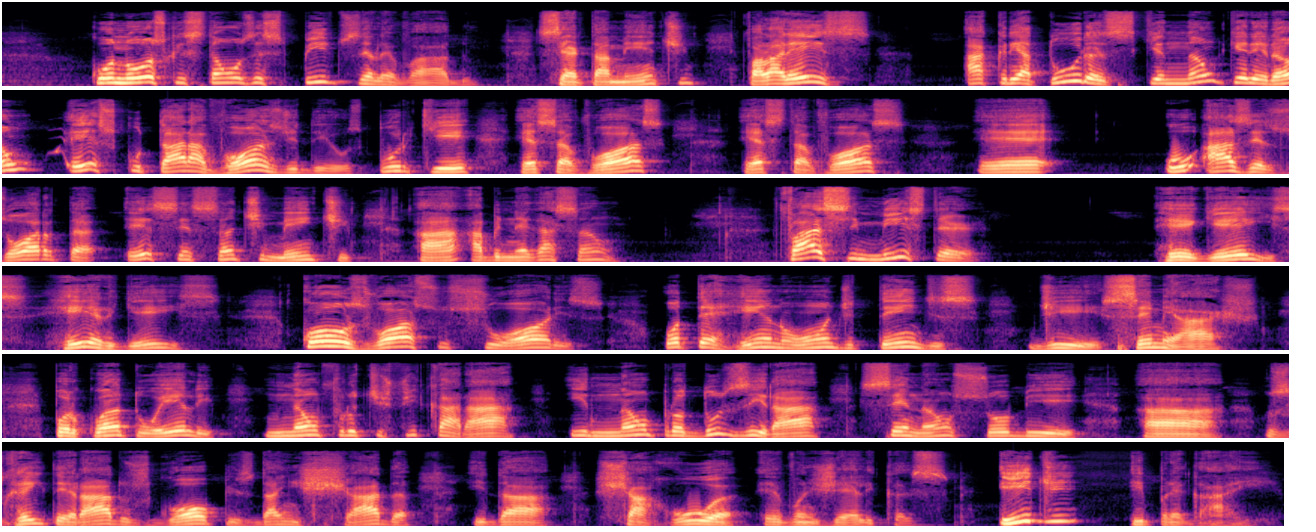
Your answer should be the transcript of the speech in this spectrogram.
Conosco estão os espíritos elevados. Certamente falareis a criaturas que não quererão escutar a voz de Deus, porque essa voz, esta voz, é, o as exorta incessantemente a abnegação. Faz-se mister, regueis, reergueis, com os vossos suores, o terreno onde tendes de semear, porquanto ele não frutificará e não produzirá senão sob a os reiterados golpes da enxada e da charrua evangélicas. Ide e pregai.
